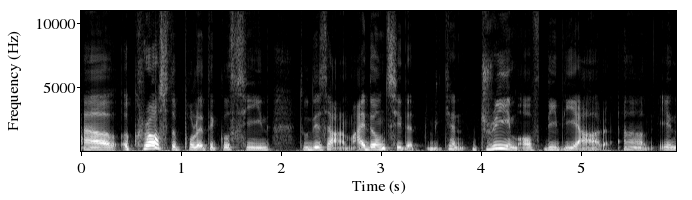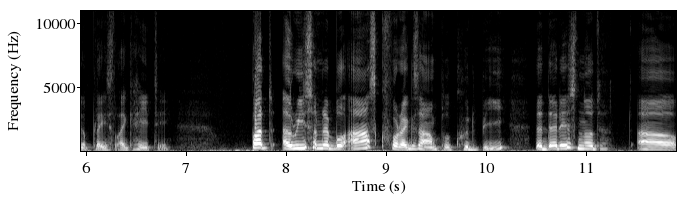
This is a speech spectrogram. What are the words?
uh, across the political scene to disarm. I don't see that we can dream of DDR uh, in a place like Haiti. But a reasonable ask, for example, could be that there is not uh,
